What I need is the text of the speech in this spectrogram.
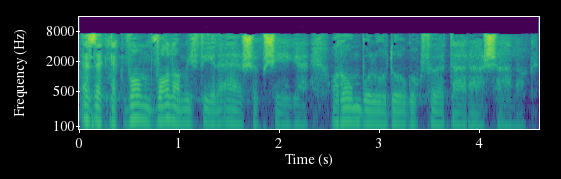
ezeknek van valamiféle elsőbsége a romboló dolgok föltárásának.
